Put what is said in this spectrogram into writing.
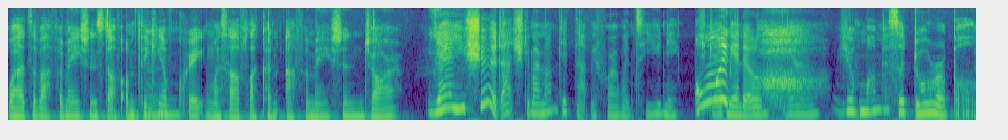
words of affirmation stuff. I'm thinking of creating myself like an affirmation jar. Yeah, you should. Actually, my mum did that before I went to uni. She Oh my- me a little. Yeah. Your mum is adorable.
